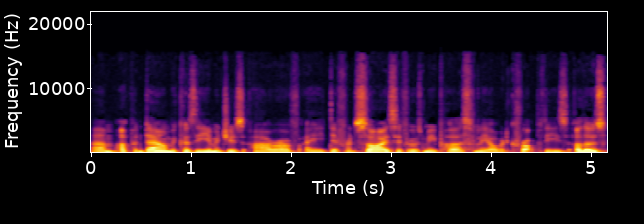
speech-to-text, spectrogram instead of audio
Um, up and down because the images are of a different size. If it was me personally, I would crop these others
